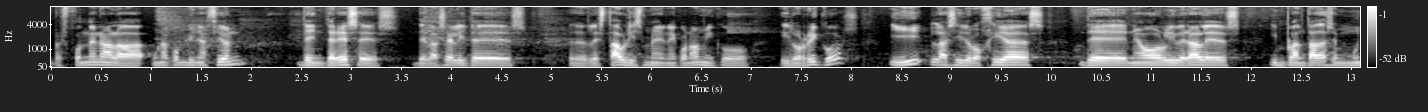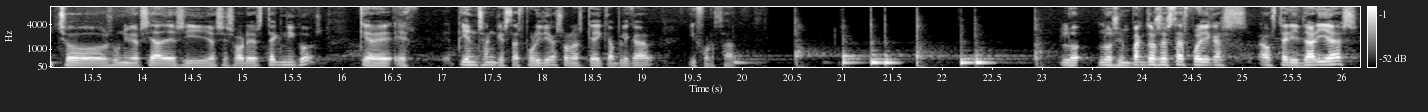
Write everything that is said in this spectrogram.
Responden a una combinación de intereses de las élites, del establishment económico y los ricos, y las ideologías de neoliberales implantadas en muchas universidades y asesores técnicos que eh, piensan que estas políticas son las que hay que aplicar y forzar. los impactos de estas políticas austeritarias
